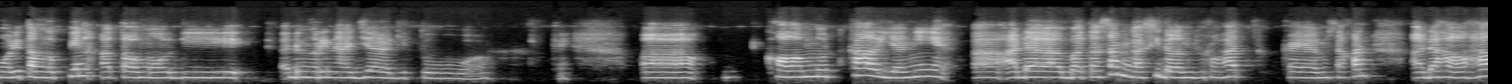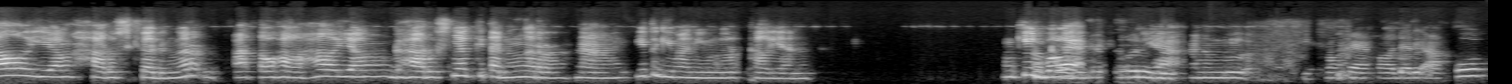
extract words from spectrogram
Mau, mau ditanggepin atau mau didengerin aja gitu. Oke. Okay. Uh, kalau menurut kalian nih uh, ada batasan nggak sih dalam curhat kayak misalkan ada hal-hal yang harus kita dengar atau hal-hal yang gak harusnya kita dengar. Nah, itu gimana nih menurut kalian? Mungkin okay, boleh dulu nih. Ya, Anum dulu. Oke, okay, kalau dari aku,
